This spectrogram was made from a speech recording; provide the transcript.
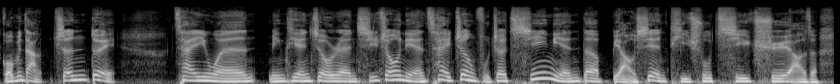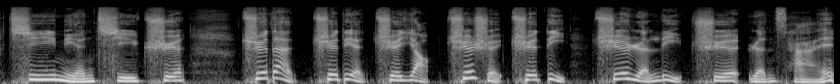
国民党针对蔡英文明天就任七周年，蔡政府这七年的表现提出七缺啊，这七年七缺：缺蛋、缺电、缺药、缺水、缺地。缺人力，缺人才。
